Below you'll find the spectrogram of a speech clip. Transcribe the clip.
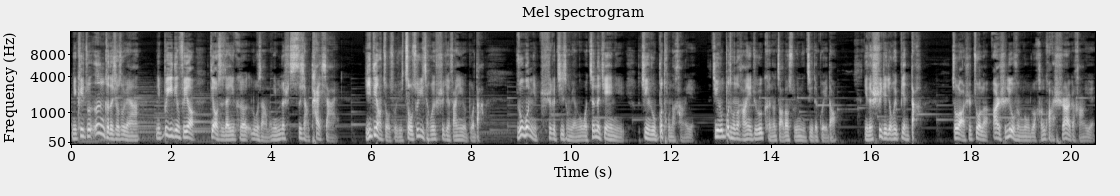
你可以做任何的销售员啊，你不一定非要吊死在一棵路上嘛。你们的思想太狭隘。一定要走出去，走出去才会世界发现有多大。如果你是个基层员工，我真的建议你进入不同的行业，进入不同的行业就有可能找到属于你自己的轨道，你的世界就会变大。周老师做了二十六份工作，横跨十二个行业，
